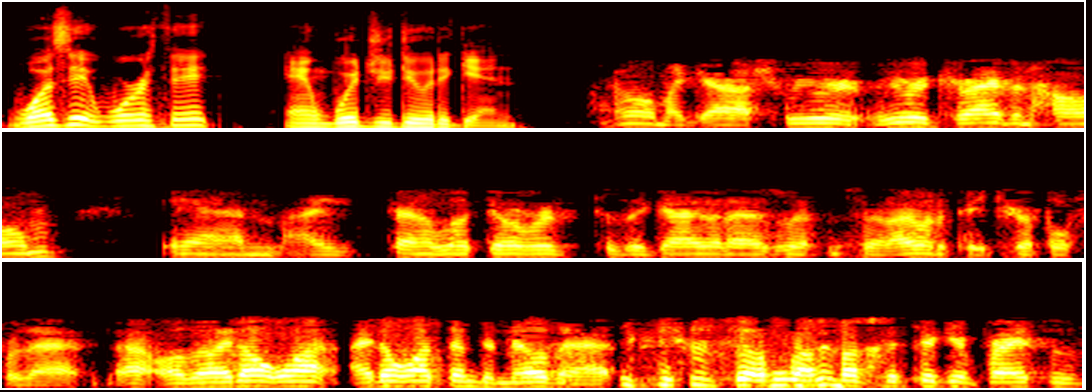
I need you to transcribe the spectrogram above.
was it worth it? And would you do it again? Oh my gosh, we were we were driving home and I kind of looked over to the guy that I was with and said, "I would have paid triple for that." Uh, although I don't want I don't want them to know that, so bump up the ticket prices.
